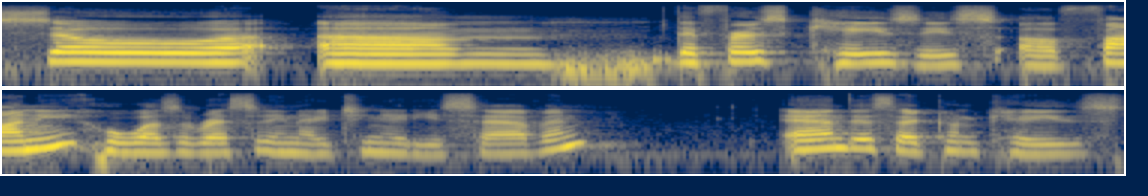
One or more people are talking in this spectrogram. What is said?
So um, the first case is of Fanny, who was arrested in 1987, and the second case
